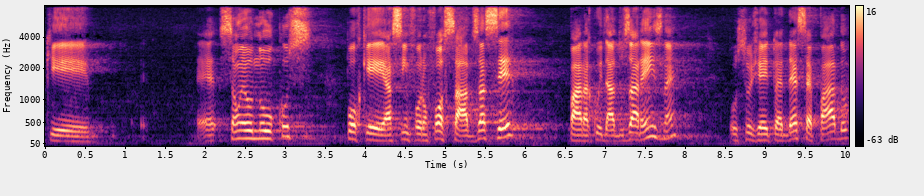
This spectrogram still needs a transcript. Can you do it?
que é, são eunucos, porque assim foram forçados a ser, para cuidar dos haréns, né? O sujeito é decepado,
